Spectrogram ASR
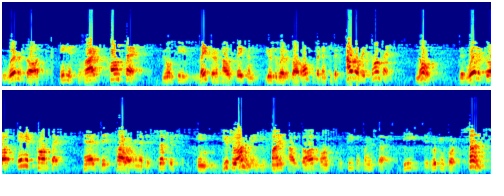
the word of God in its right context. We will see later how Satan used the word of God also, but then took it out of its context. No, the Word of God, in its context, has this power and it is sufficient. In Deuteronomy, you find how God wants a people for himself. He is looking for sons.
